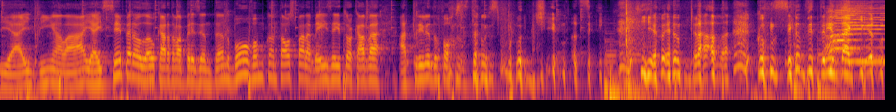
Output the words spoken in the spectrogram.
E aí vinha lá, e aí sempre era o o cara tava apresentando, bom, vamos cantar os parabéns, aí trocava a trilha do Faustão explodindo assim. E eu entrava com 130 quilos,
